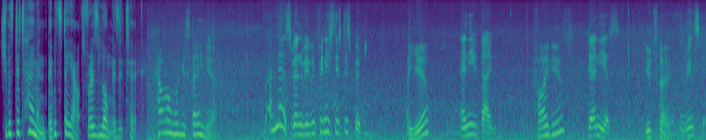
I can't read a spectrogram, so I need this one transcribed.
she was determined they would stay out for as long as it took. How long will you stay here? Unless when we will finish this dispute. A year? Any time. Five years? Ten years. You'd stay? We'll stay.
